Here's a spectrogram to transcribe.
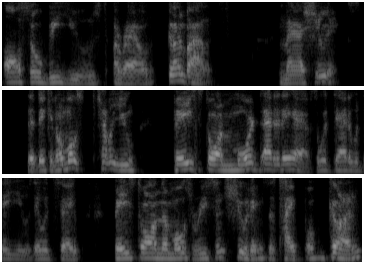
also be used around gun violence, mass shootings, that they can almost tell you based on more data they have. So what data would they use? They would say, based on the most recent shootings, the type of gun,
